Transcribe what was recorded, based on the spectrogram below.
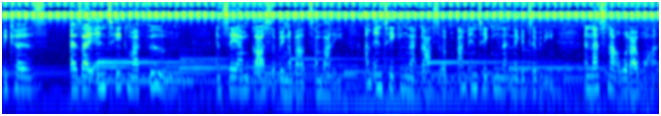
Because as I intake my food and say I'm gossiping about somebody, I'm intaking that gossip, I'm intaking that negativity. And that's not what I want.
